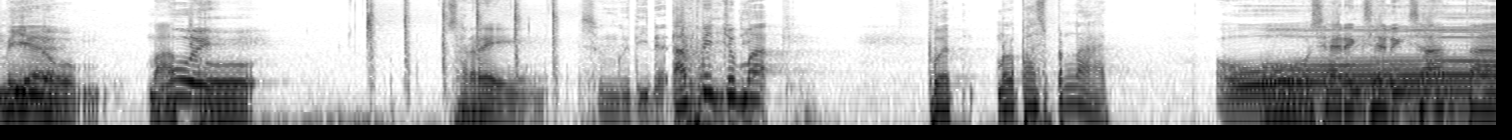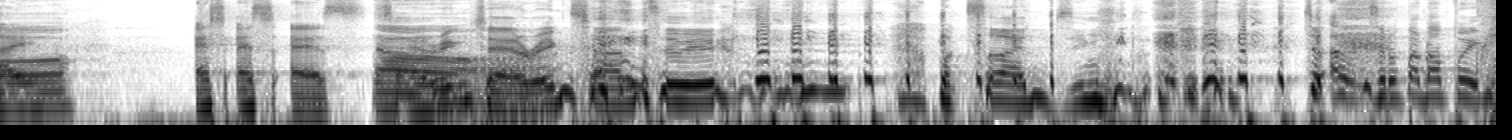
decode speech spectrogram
minum, mabuk, sering. Sungguh tidak. Tapi terdidik. cuma buat melepas penat. oh, Oh, sharing-sharing santai. SSS Oh. sharing sharing santuy maksa anjing cuk aku kesurupan apa ini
